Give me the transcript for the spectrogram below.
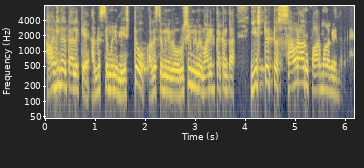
ಆಗಿನ ಕಾಲಕ್ಕೆ ಅಗಸ್ತ್ಯ ಮುನಿಗಳು ಎಷ್ಟೋ ಅಗಸ್ತ್ಯ ಮುನಿಗಳು, ಋಷಿ ಮುನಿಗಳು ಮಾಡಿರ್ತಕ್ಕಂತ ಎಷ್ಟೆಷ್ಟು ಸಾವಿರಾರು ಫಾರ್ಮುಲಾಗಳಿದ್ದಾವೆ.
